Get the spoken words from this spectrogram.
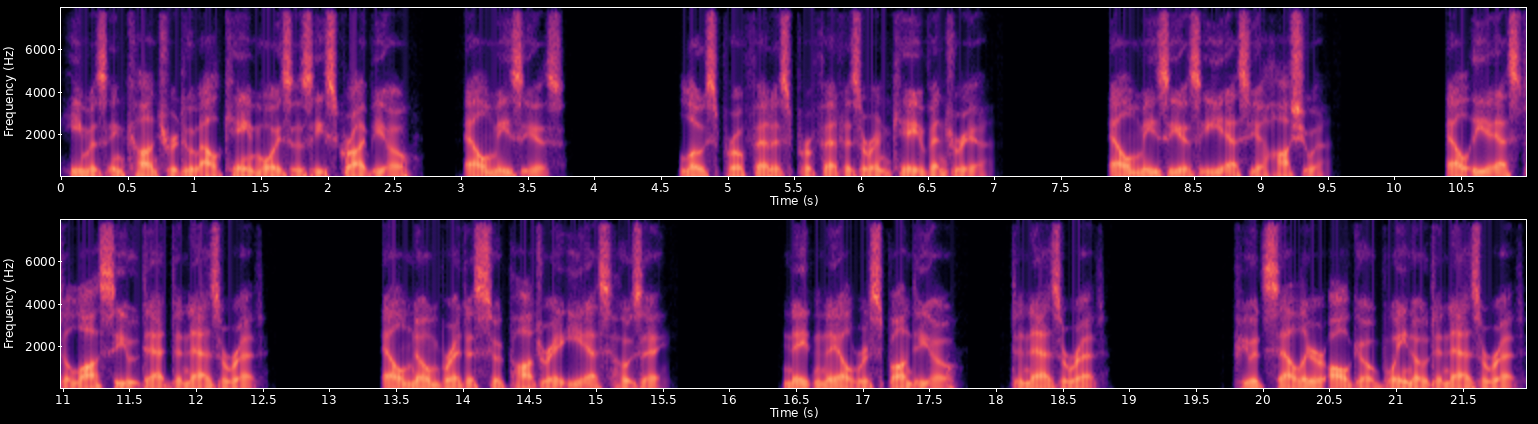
Hemas encontrado al que Moises escribió, el Mesías. Los profetas profetizaron que vendría. El Mesías es Yahushua. El es de la ciudad de Nazaret. El nombre de su padre es José. Nathanael respondió, de Nazaret? Puede salir algo bueno de Nazaret.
